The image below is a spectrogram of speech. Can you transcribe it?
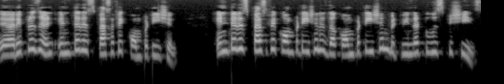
uh, represent interspecific competition. Interspecific competition is the competition between the two species.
